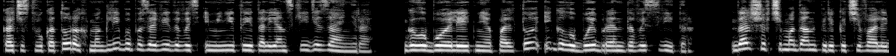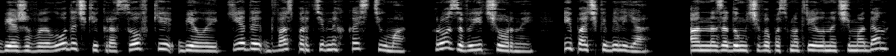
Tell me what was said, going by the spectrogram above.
качеству которых могли бы позавидовать именитые итальянские дизайнеры, голубое летнее пальто и голубой брендовый свитер, Дальше в чемодан перекочевали бежевые лодочки, кроссовки, белые кеды, два спортивных костюма, розовый и черный, и пачка белья. Анна задумчиво посмотрела на чемодан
